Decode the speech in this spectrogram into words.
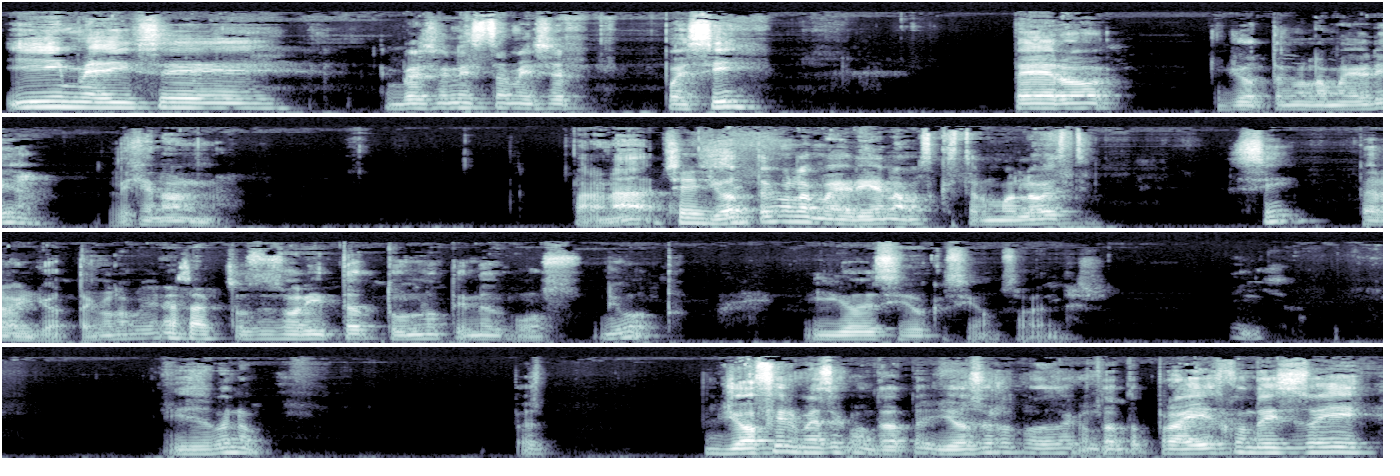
Y me dice, inversionista me dice, pues sí, pero yo tengo la mayoría. Le dije, no, no, no. Para nada. Sí, yo sí. tengo la mayoría, nada más que está el modelo bestia. Sí, pero yo tengo la mayoría. Exacto. Entonces ahorita tú no tienes voz ni voto. Y yo decido que sí vamos a vender. Y dices, bueno, pues yo firmé ese contrato, yo soy responsable de ese contrato, pero ahí es cuando dices, oye,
